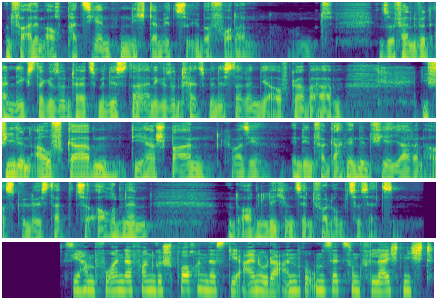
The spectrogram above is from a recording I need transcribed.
und vor allem auch Patienten nicht damit zu überfordern. Und insofern wird ein nächster Gesundheitsminister, eine Gesundheitsministerin die Aufgabe haben, die vielen Aufgaben, die Herr Spahn quasi in den vergangenen vier Jahren ausgelöst hat, zu ordnen und ordentlich und sinnvoll umzusetzen. Sie haben vorhin davon gesprochen, dass die eine oder andere Umsetzung vielleicht nicht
